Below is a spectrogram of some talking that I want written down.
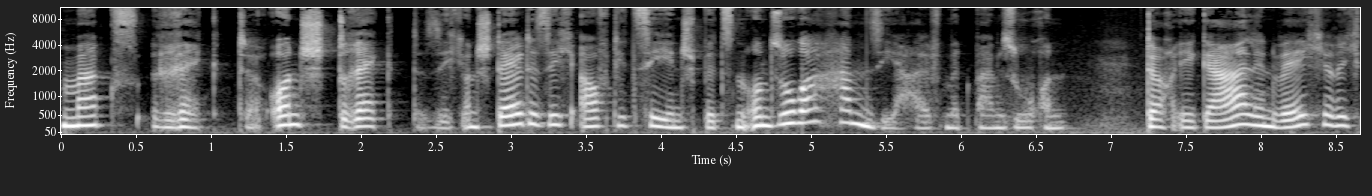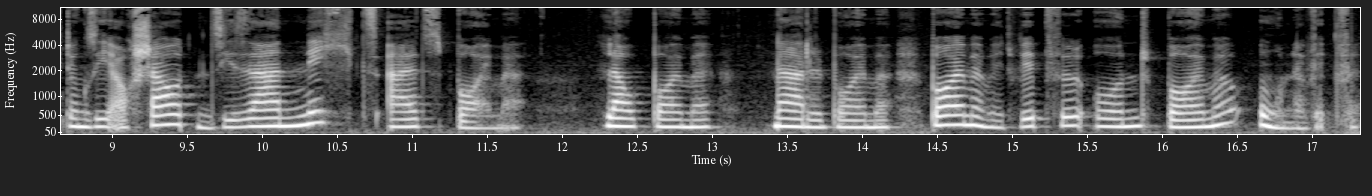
Max reckte und streckte sich und stellte sich auf die Zehenspitzen, und sogar Hansi half mit beim Suchen. Doch egal in welche Richtung sie auch schauten, sie sahen nichts als Bäume. Laubbäume, Nadelbäume, Bäume mit Wipfel und Bäume ohne Wipfel.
